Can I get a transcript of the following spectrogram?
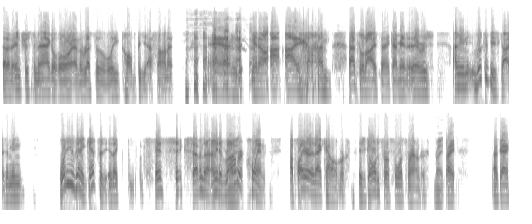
that have interest in Agholor, and the rest of the league called BS on it. and you know, I, I, I'm, that's what I think. I mean, there was, I mean, look at these guys. I mean, what are you going to get for the, like fifth, sixth, seventh? I mean, if Right. Robert Quinn, a player of that caliber, is going for a fourth rounder, Right. right? Okay.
